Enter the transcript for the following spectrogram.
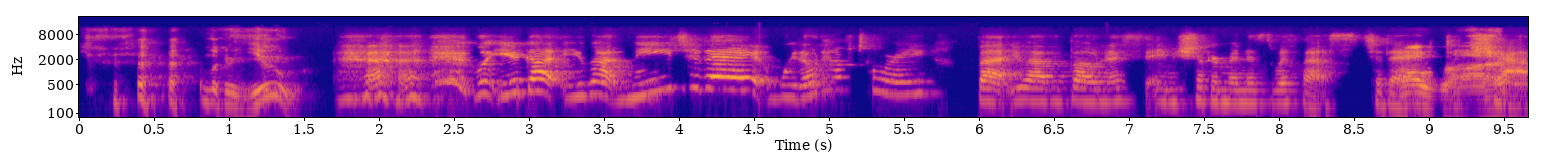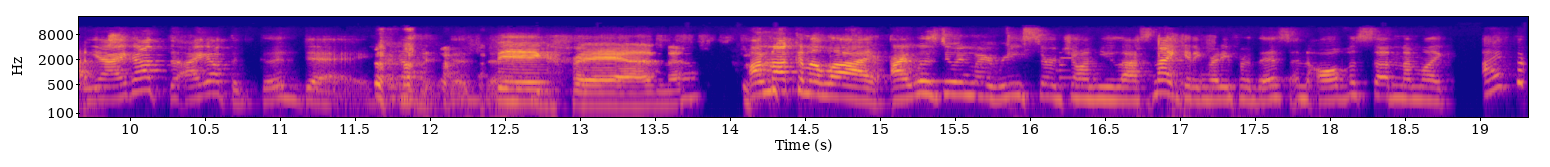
I'm looking at you. well, you got you got me today. We don't have Tori, but you have a bonus. Amy Sugarman is with us today All to chat. Yeah, I got the, I got the good day. I got the good day. Big fan. I'm not gonna lie. I was doing my research on you last night, getting ready for this, and all of a sudden I'm like, I've been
